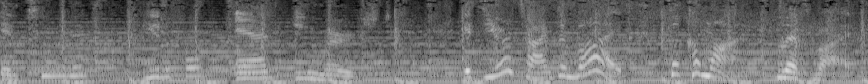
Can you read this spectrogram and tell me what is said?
intuitive, beautiful, and emerged. It's your time to vibe. So come on, let's vibe.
